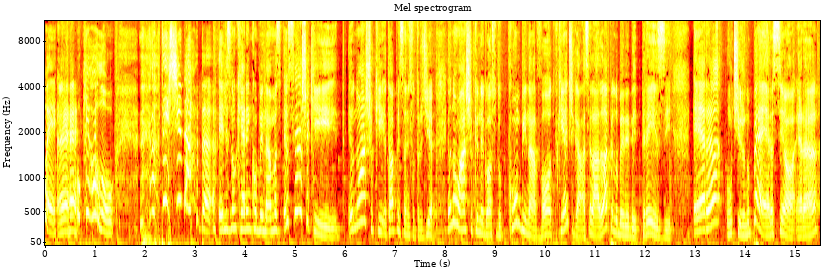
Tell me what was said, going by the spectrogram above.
ué. É. O que rolou? não entendi nada. Eles não querem combinar, mas eu, você acha que. Eu não acho que. Eu tava pensando nisso outro dia. Eu não acho que o negócio do combinar voto, porque antes, sei lá, lá pelo BBB 13, era um tiro no pé. Era assim, ó. Era.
